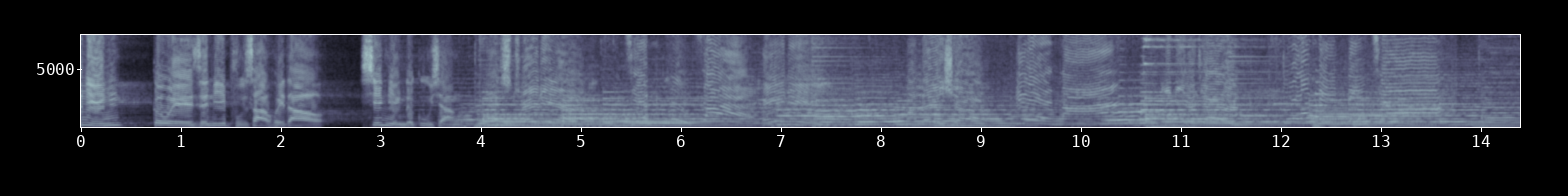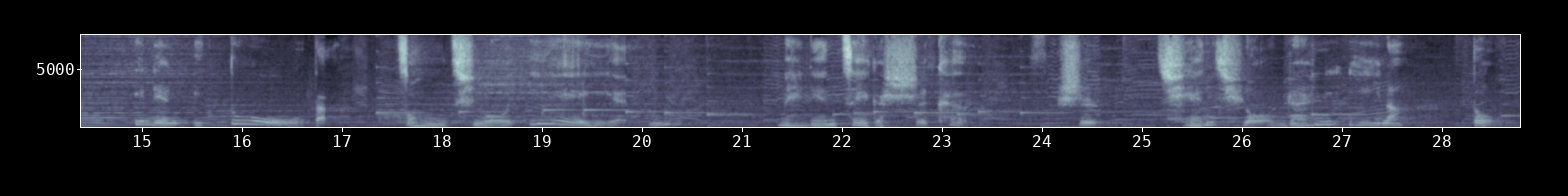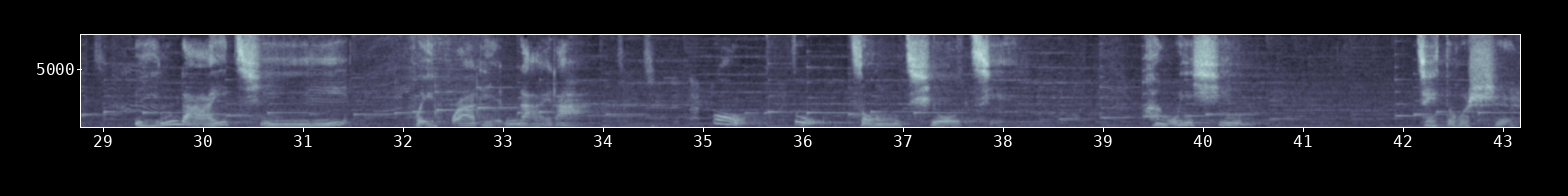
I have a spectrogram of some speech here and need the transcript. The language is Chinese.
欢迎各位人尼菩萨回到心灵的故乡。Australia, 柬埔寨、Haiti, Malaysia，越南、印尼的家人，多明林家。一年一度的中秋夜宴，每年这个时刻是全球人医呢都迎来起回花莲来啦，共度中秋节，很温馨。这都是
